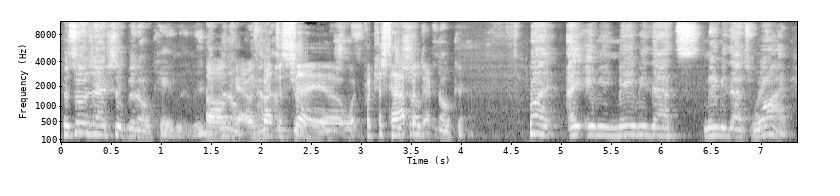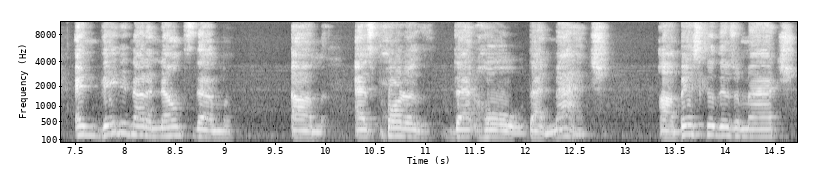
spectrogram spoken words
the show's actually been okay lately. Oh, been okay. I was I'm- about to I'm say, uh, what- what just happened there? Okay, but I, I mean, maybe that's maybe that's why. And they did not announce them um, as part of that whole that match. Uh, basically, there's a match.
